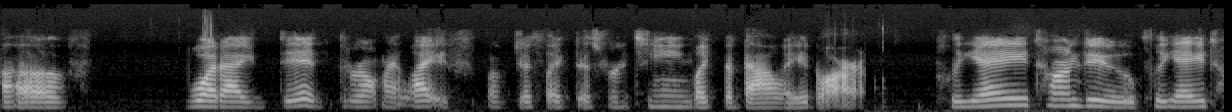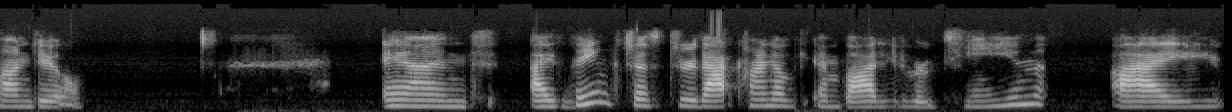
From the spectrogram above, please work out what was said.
of what I did throughout my life of just like this routine, like the ballet barre, plie tendu, plie tendu. And I think just through that kind of embodied routine, I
